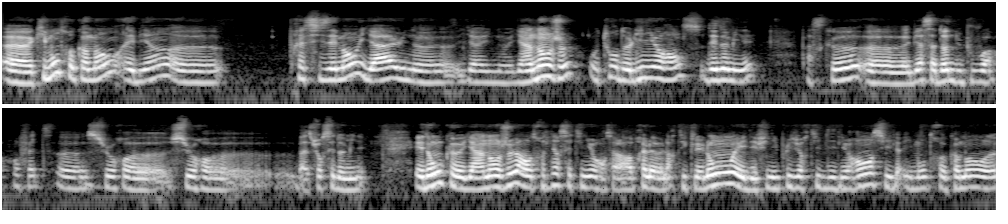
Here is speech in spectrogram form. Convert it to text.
euh, qui montre comment, eh bien, euh, précisément, il y, a une, il, y a une, il y, a un enjeu autour de l'ignorance des dominés. Parce que eh bien, ça donne du pouvoir en fait sur, sur, bah, sur ces dominés. Et donc il y a un enjeu à entretenir cette ignorance. Alors après l'article est long et il définit plusieurs types d'ignorance, il, montre comment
